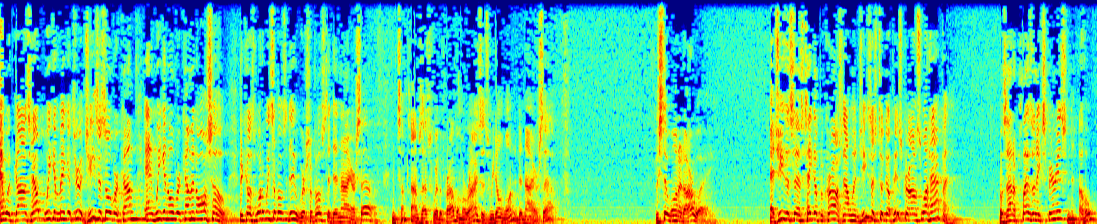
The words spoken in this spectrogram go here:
And with God's help, we can make it through it. Jesus overcome, and we can overcome it also. Because what are we supposed to do? We're supposed to deny ourselves. And sometimes that's where the problem arises. We don't want to deny ourselves. We still want it our way. And Jesus says, take up a cross. Now, when Jesus took up his cross, what happened? Was that a pleasant experience? No.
